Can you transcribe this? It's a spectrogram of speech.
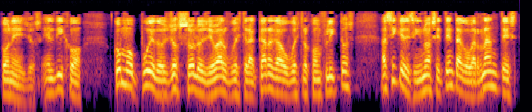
con ellos. Él dijo, ¿cómo puedo yo solo llevar vuestra carga o vuestros conflictos? Así que designó a setenta gobernantes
